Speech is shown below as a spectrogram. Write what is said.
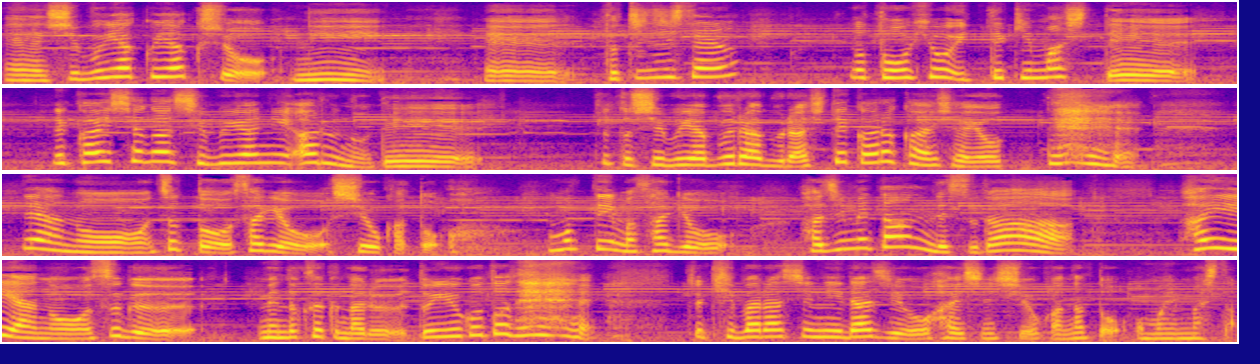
えー渋谷区役所に、えー都知事選の投票行ってきましてで会社が渋谷にあるのでちょっと渋谷ブラブラしてから会社寄って であのちょっと作業をしようかと思って今作業始めたんですがはいあのすぐ面倒くさくなるということで ちょ気晴らしにラジオを配信しようかなと思いました。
